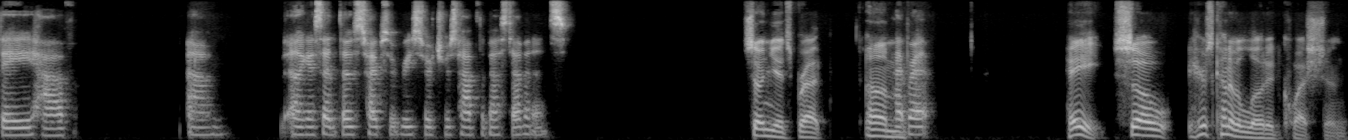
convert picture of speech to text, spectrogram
they have um, like i said those types of researchers have the best evidence Sonya, it's Brett. Um, Hi, Brett. Hey, so here's kind of a loaded question:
